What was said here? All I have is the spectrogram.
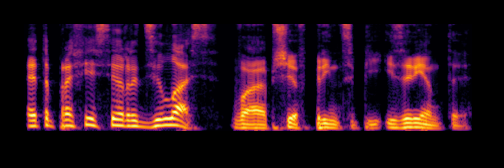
эта профессия родилась вообще, в принципе, из ренты.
